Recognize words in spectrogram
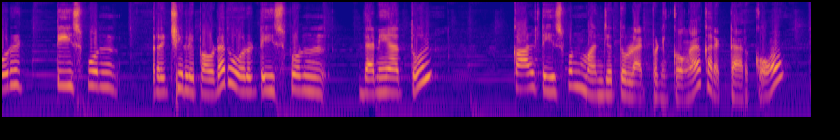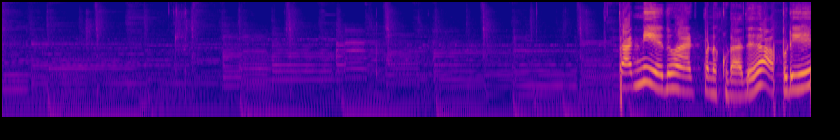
ஒரு டீஸ்பூன் ரெட் சில்லி பவுடர் ஒரு டீஸ்பூன் தனியாத்தூள் கால் டீஸ்பூன் மஞ்சத்தூள் ஆட் பண்ணிக்கோங்க. கரெக்டாக இருக்கும். தண்ணி எதுவும் ஆட் பண்ணக்கூடாது. அப்படியே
